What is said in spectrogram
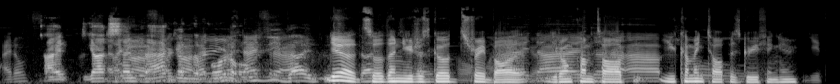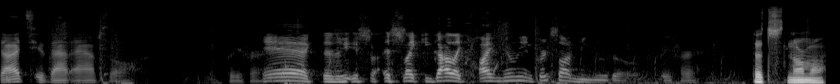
I don't. I got sent got- back in the portal. I died. died. Yeah, died, so then you just died. go straight my bot. God. You don't come top. You coming top is griefing here. You died to that Absol. Griefer. Yeah, cause it's, it's like you got like five million crits on me, Nudo. Griefer. That's normal.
